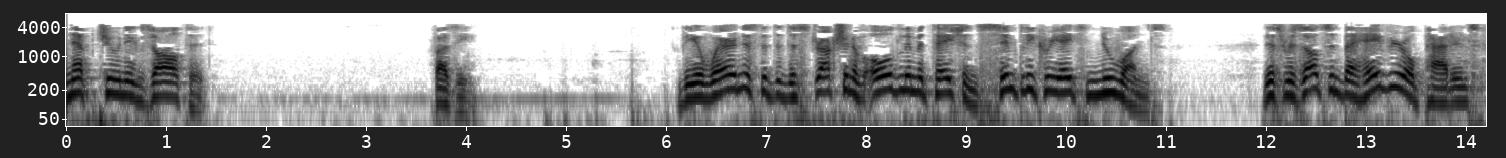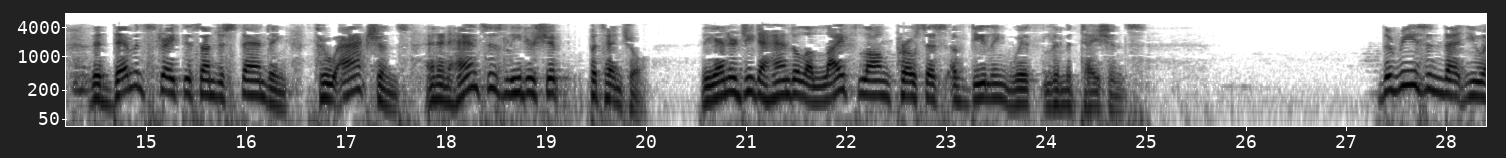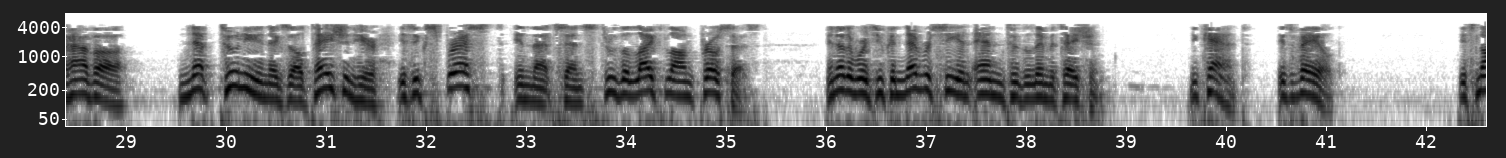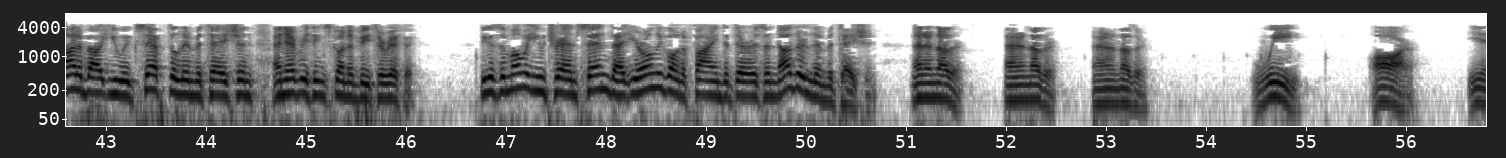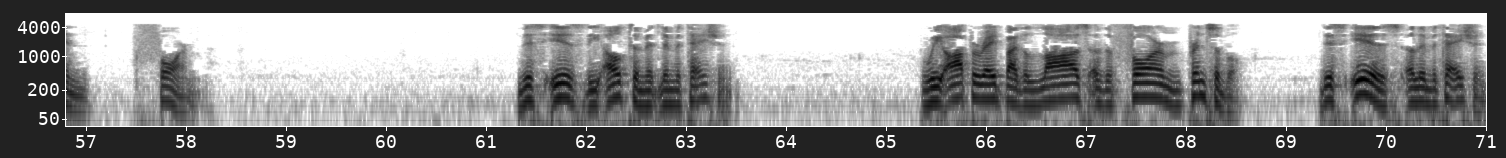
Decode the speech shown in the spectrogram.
Neptune exalted. Fuzzy. The awareness that the destruction of old limitations simply creates new ones. This results in behavioral patterns that demonstrate this understanding through actions and enhances leadership potential, the energy to handle a lifelong process of dealing with limitations. The reason that you have a Neptunian exaltation here is expressed in that sense through the lifelong process. In other words, you can never see an end to the limitation. You can't. It's veiled. It's not about you accept the limitation and everything's going to be terrific. Because the moment you transcend that, you're only going to find that there is another limitation, and another, and another, and another. We are in form. This is the ultimate limitation. We operate by the laws of the form principle. This is a limitation.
